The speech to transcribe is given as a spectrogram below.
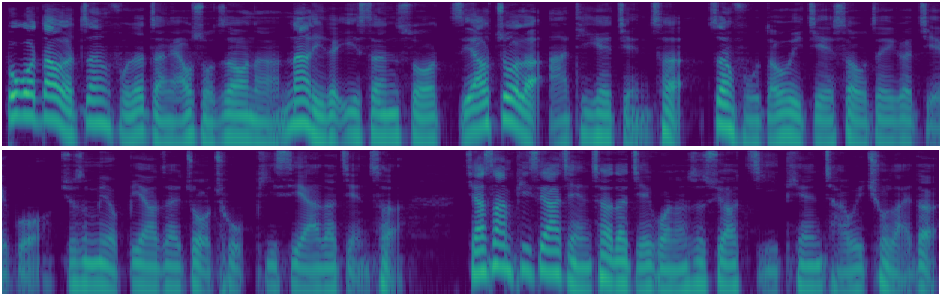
不过到了政府的诊疗所之后呢，那里的医生说，只要做了 RTK 检测，政府都会接受这个结果，就是没有必要再做出 PCR 的检测。加上 PCR 检测的结果呢，是需要几天才会出来的。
